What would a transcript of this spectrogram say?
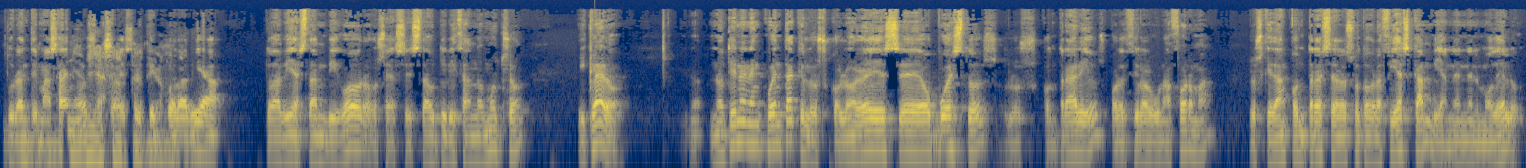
durante más años, es el que todavía, todavía está en vigor, o sea, se está utilizando mucho. Y claro, no, tienen en cuenta que los colores eh, opuestos, los contrarios, por decirlo de alguna forma, los que dan contraste a las fotografías cambian en el modelo.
